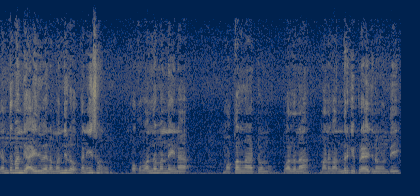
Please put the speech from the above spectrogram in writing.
ఎంతమంది ఐదు వేల మందిలో కనీసం ఒక వంద మంది అయినా మొక్కలు నాటడం వలన మనకు అందరికీ ప్రయోజనం ఉంది.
